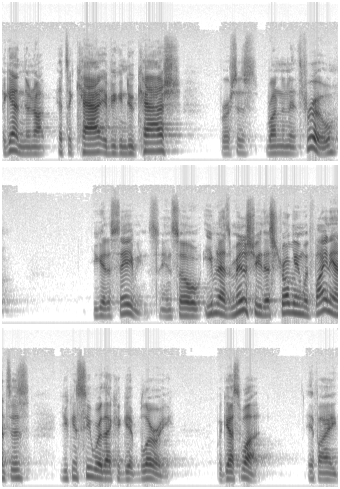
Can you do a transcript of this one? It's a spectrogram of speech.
again, they're not, it's a cat. If you can do cash versus running it through, you get a savings. And so, even as a ministry that's struggling with finances, you can see where that could get blurry. But guess what? If I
